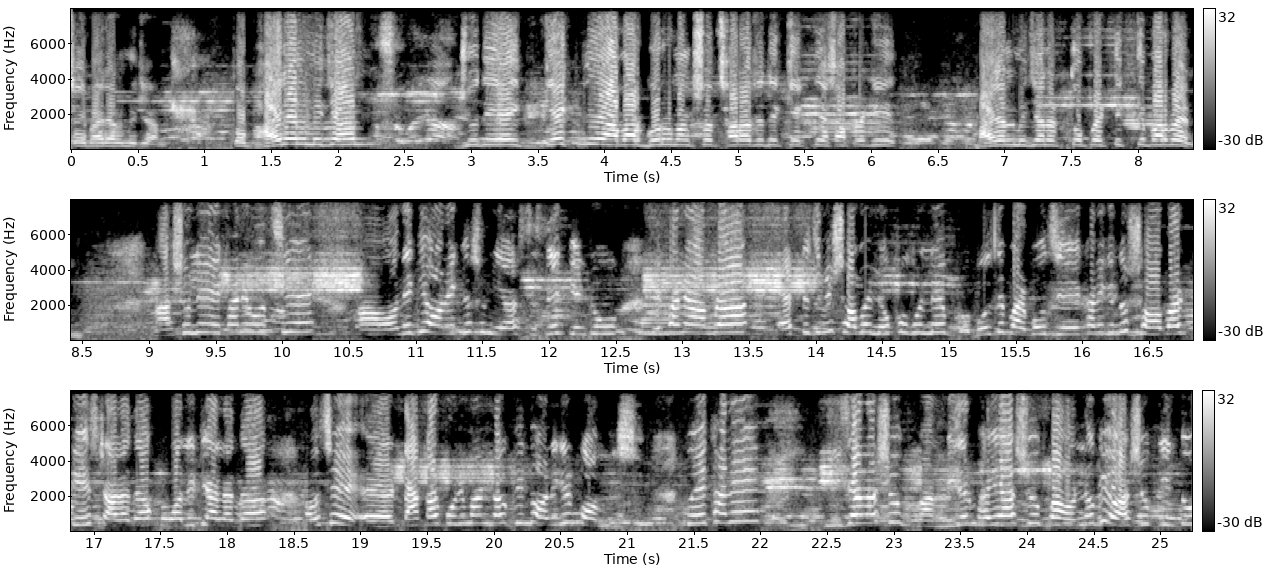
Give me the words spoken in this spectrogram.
সেই ভাইরাল মিজান। তো ভাইরাল মিজান যদি এই কেক নিয়ে আবার গরুর মাংস ছাড়া যদি কেক নিয়ে আসে আপনি কি ভাইরাল মিজানের তোপে টিকতে পারবেন? আসলে এখানে হচ্ছে অনেকে অনেক কিছু নিয়ে আসতেছে, কিন্তু এখানে আমরা একটা জিনিস সবাই লক্ষ্য করলে বলতে পারব যে এখানে কিন্তু সবার টেস্ট আলাদা কোয়ালিটি আলাদা। হচ্ছে টাকার পরিমাণটাও কিন্তু অনেকের কম বেশি। তো এখানে মিজান আসুক বা মিজান ভাইয়া আসুক বা অন্য কেউ আসুক, কিন্তু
